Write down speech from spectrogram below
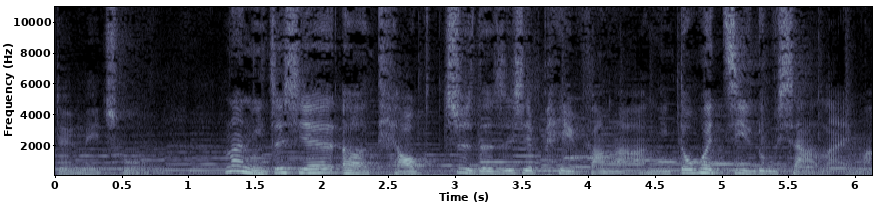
对对，没错。那你这些呃调制的这些配方啊，你都会记录下来吗？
